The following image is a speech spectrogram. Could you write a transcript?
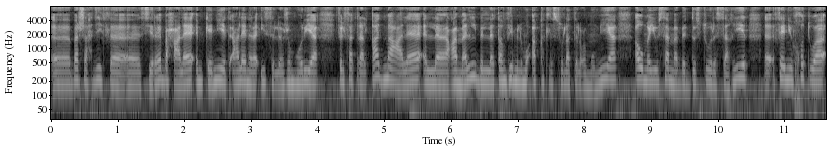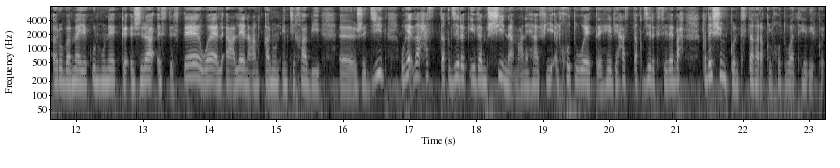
آه، برشا حديث آه، سي رابح على إمكانية إعلان رئيس الجمهورية في الفترة القادمة على العمل بالتنظيم المؤقت للسلطات العمومية أو ما يسمى بالدستور الصغير. آه، ثاني خطوة ربما يكون هناك إجراء استفتاء والإعلان عن قانون انتخابي آه، جديد. وهذا حسب تقديرك إذا مشينا معناها في الخطوات هذه. حسب تقديرك سي رابح قديش يمكن تستغرق الخطوات هذه الكل؟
